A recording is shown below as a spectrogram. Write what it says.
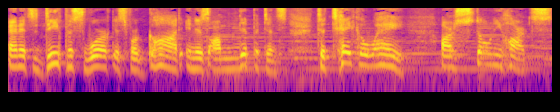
And its deepest work is for God in His omnipotence to take away our stony hearts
